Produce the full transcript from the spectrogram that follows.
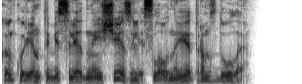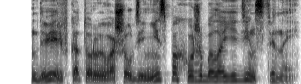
Конкуренты бесследно исчезли, словно ветром сдуло. Дверь, в которую вошел Денис, похоже, была единственной.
